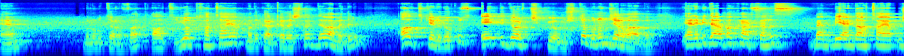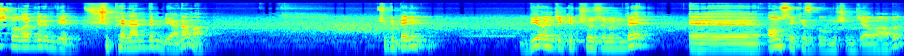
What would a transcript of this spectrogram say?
M. Bunu bu tarafa at. 6. Yok hata yapmadık arkadaşlar. Devam edelim. 6 kere 9 54 çıkıyormuş da bunun cevabı. Yani bir daha bakarsanız ben bir yerde hata yapmış da olabilirim diye şüphelendim bir an ama. Çünkü benim bir önceki çözümümde 18 bulmuşum cevabı.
